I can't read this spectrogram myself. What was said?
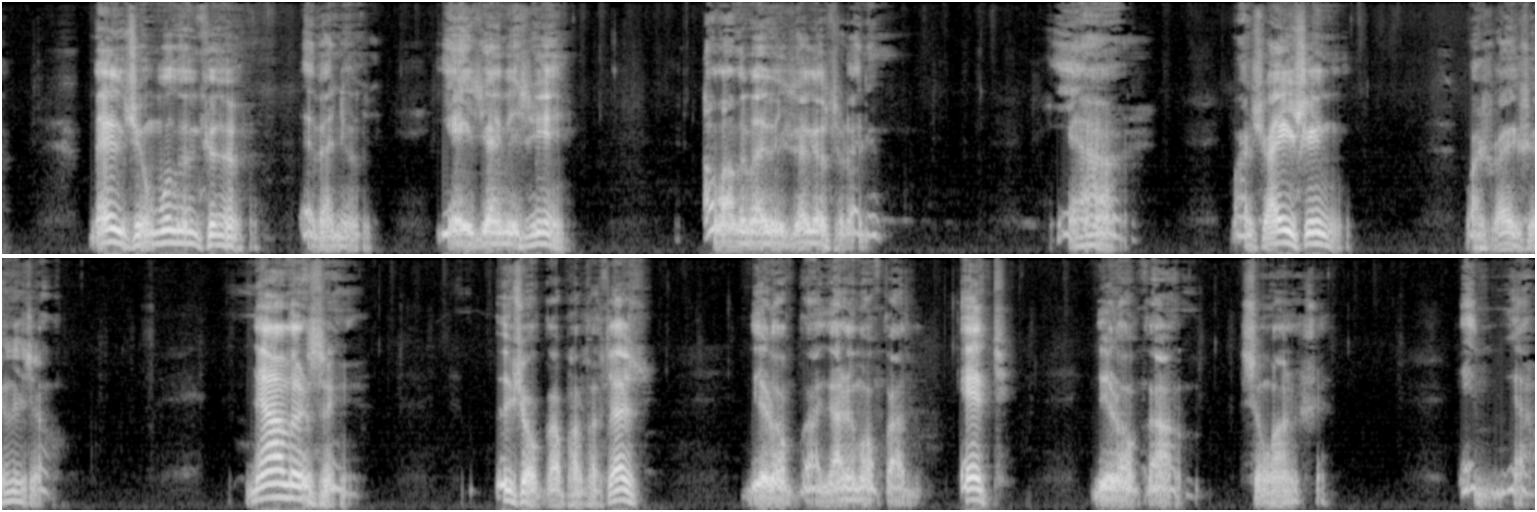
Ne için bugünkü efendim yiyeceğimizi alalım evimize götürelim. Ya başka işin başka işiniz yok. Ne alırsın? Üç okka patates, bir okka, yarım okka et, bir okka soğan. E, ya,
